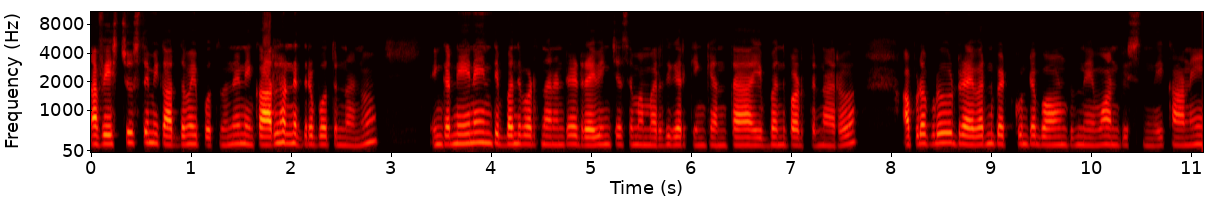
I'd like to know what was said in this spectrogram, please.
నా ఫేస్ చూస్తే మీకు అర్థమైపోతుంది. నేను కార్‌లో నిద్రపోతున్నాను. ఇంకా నేనే ఇంత ఇబ్బంది పడుతున్నానంటే డ్రైవింగ్ చేసే మా మరిది గారికి ఇంకెంత ఇబ్బంది పడుతున్నారు అప్పుడప్పుడు డ్రైవర్‌ని పెట్టుకుంటే బాగుంటుందేమో అనిపిస్తుంది. కానీ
